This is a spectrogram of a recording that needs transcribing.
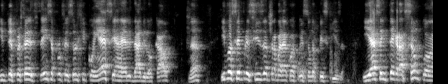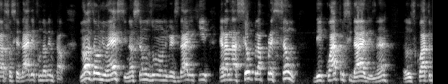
e de preferência professores que conhecem a realidade local, né? E você precisa trabalhar com a questão da pesquisa. E essa integração com a sociedade é fundamental. Nós da Unioeste, nós somos uma universidade que ela nasceu pela pressão de quatro cidades, né? Os quatro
